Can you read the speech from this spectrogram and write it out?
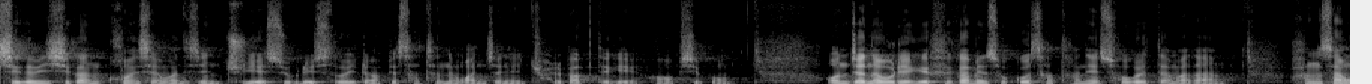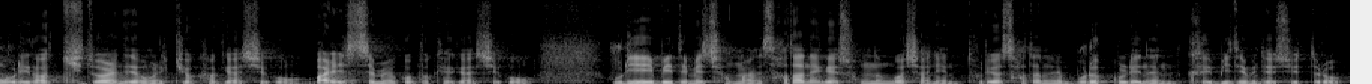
지금 이 시간 권세 만드신 주 예수 그리스도 이름 앞에 사탄은 완전히 결박되게 하옵시고 언제나 우리에게 흑암이 속고 사탄이 속을 때마다 항상 우리가 기도할 내용을 기억하게 하시고 말씀을 고백하게 하시고 우리의 믿음이 정말 사단에게 속는 것이 아닌 도리어 사단을 무릎 꿇리는 그 믿음이 될 수 있도록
